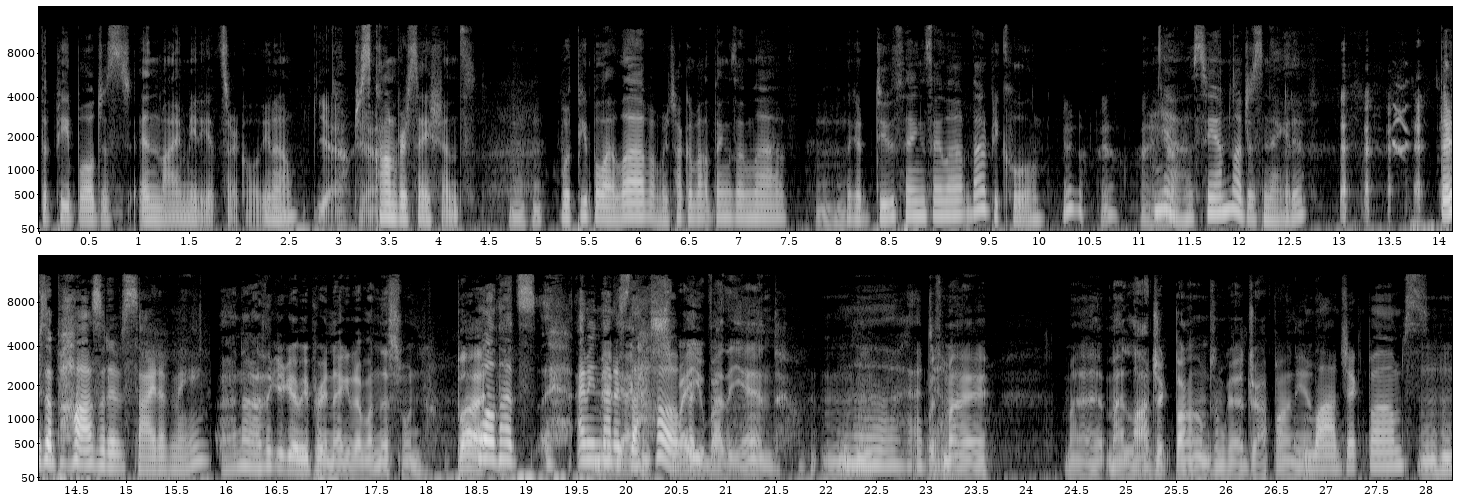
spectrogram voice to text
the people just in my immediate circle, you know? yeah, Just yeah. conversations Mhm. with people I love and we talk about things I love. Mhm. We could do things I love. That would be cool. Yeah, yeah. There you go. Yeah, see, I'm not just negative. There's a positive side of me. Uh, no, I think you're gonna be pretty negative on this one, but well, that's, I mean, that is I the can hope. sway you by the end. Mhm. Uh, with my my my logic bombs. I'm gonna drop on you. logic bombs. mm-hmm.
